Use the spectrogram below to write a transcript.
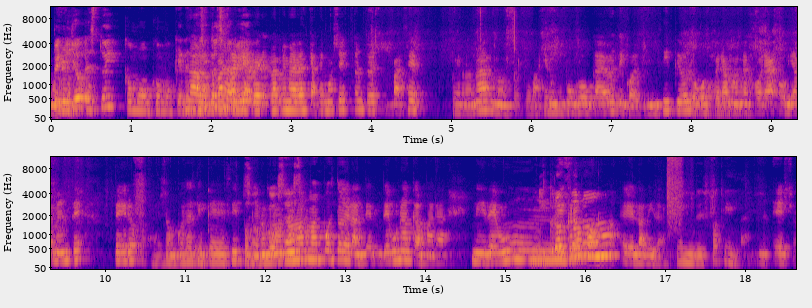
Pero yo estoy como, como que necesito No, lo que pasa es que, a ver, es la primera vez que hacemos esto, entonces va a ser perdonarnos, porque va a ser un poco caótico al principio, luego esperamos mejorar, obviamente, pero son cosas que hay que decir, porque no, no, nos hemos puesto delante de una cámara ni de un micrófono, en la vida. In the fucking life. Eso.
